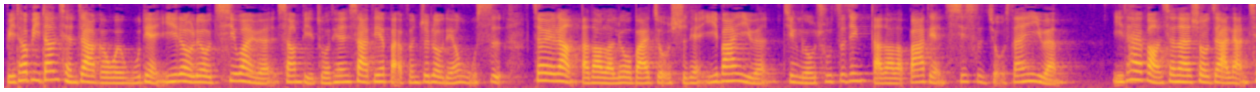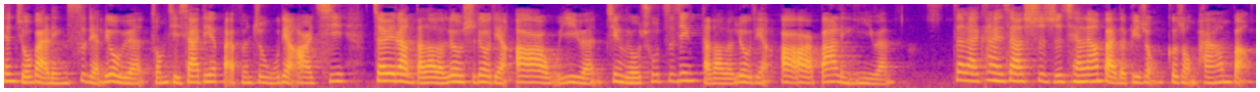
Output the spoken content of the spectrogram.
比特币当前价格为五点一六六七万元，相比昨天下跌百分之六点五四，交易量达到了六百九十点一八亿元，净流出资金达到了八点七四九三亿元。以太坊现在售价两千九百零四点六元，总体下跌百分之五点二七，交易量达到了六十六点二二五亿元，净流出资金达到了六点二二八零亿元。再来看一下市值前两百的币种各种排行榜，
